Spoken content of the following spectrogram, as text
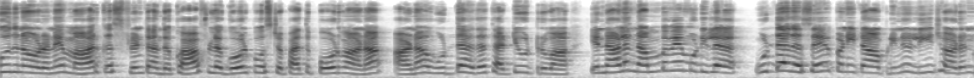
ஊதுன உடனே மார்க்கஸ் ஃப்ரிண்ட் அந்த காஃப்ல கோல் போஸ்ட்டை பார்த்து போடுவானா? ஆனா உட் அதை தட்டி விட்டுருவான். என்னால நம்பவே முடியல. உட் அதை சேவ் பண்ணிட்டான் அப்படின்னு லீ ஜார்டன்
